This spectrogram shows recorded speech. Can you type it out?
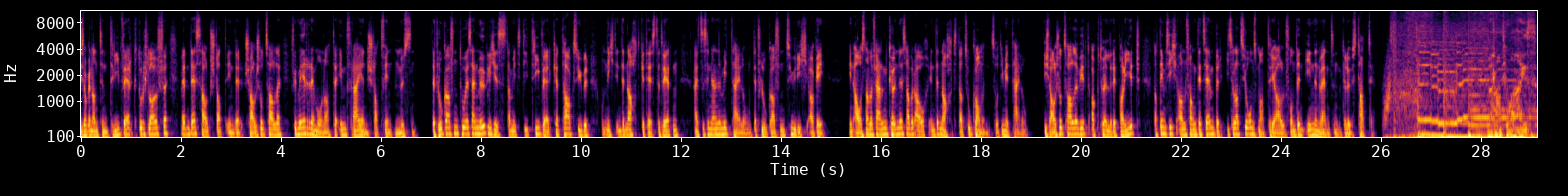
Die sogenannten Triebwerkdurchläufe werden deshalb statt in der Schallschutzhalle für mehrere Monate im Freien stattfinden müssen. Der Flughafen tue sein Mögliches, damit die Triebwerke tagsüber und nicht in der Nacht getestet werden, heißt es in einer Mitteilung der Flughafen Zürich AG. In Ausnahmefällen könne es aber auch in der Nacht dazu kommen, so die Mitteilung. Die Schallschutzhalle wird aktuell repariert, nachdem sich Anfang Dezember Isolationsmaterial von den Innenwänden gelöst hatte. Radio 1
